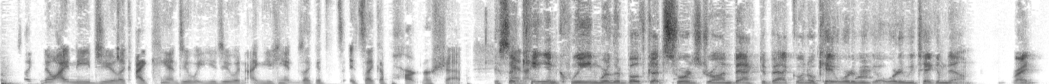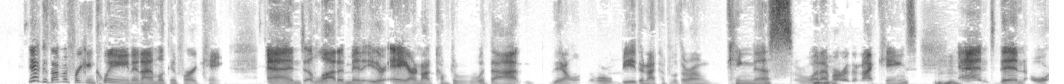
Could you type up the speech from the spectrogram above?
It's like, no, I need you. Like, I can't do what you do, and I, you can't. Like, it's it's like a partnership. It's like And I- king and queen where they're both got swords drawn back to back, going, Okay, where do we go? Where do we take them down? Right? Yeah, because I'm a freaking queen and I'm looking for a king. And a lot of men either A are not comfortable with that, they don't or B, they're not comfortable with their own kingness or whatever, or they're not kings. Mhm. And then or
